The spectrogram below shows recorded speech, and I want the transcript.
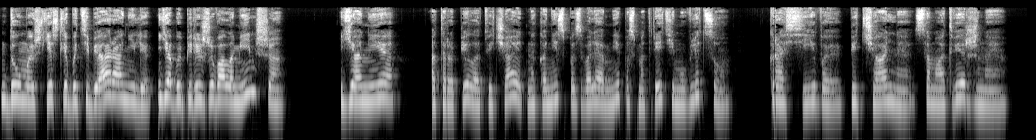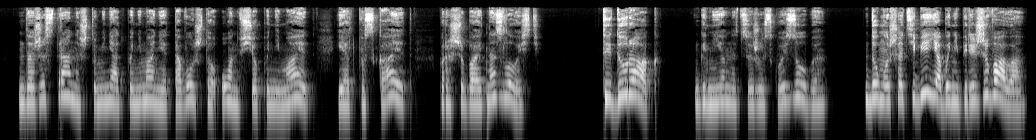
«Думаешь, если бы тебя ранили, я бы переживала меньше?» «Я не...» — оторопела отвечает, наконец позволяя мне посмотреть ему в лицо. Красивая, печальная, самоотверженная. Даже странно, что меня от понимания того, что он все понимает и отпускает, прошибает на злость. «Ты дурак!» — Гневно цежу сквозь зубы. «Думаешь, о тебе я бы не переживала?»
